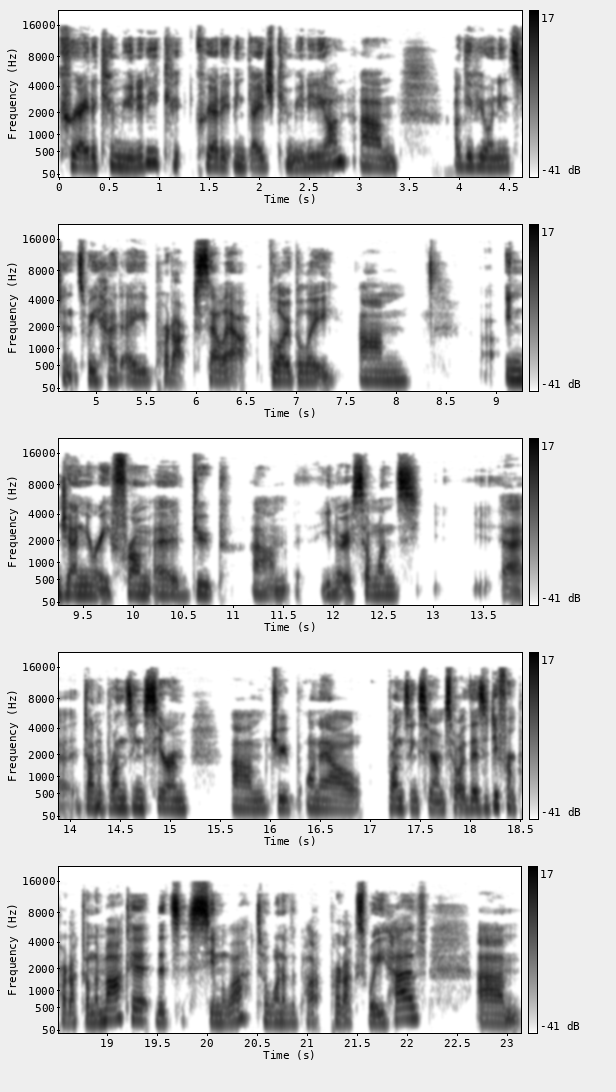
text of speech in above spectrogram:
create a community, c- create an engaged community on. Um, I'll give you an instance. We had a product sell out globally um, in January from a dupe. Um, you know, someone's uh, done a bronzing serum um, dupe on our bronzing serum. So there's a different product on the market that's similar to one of the par- products we have. Um,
